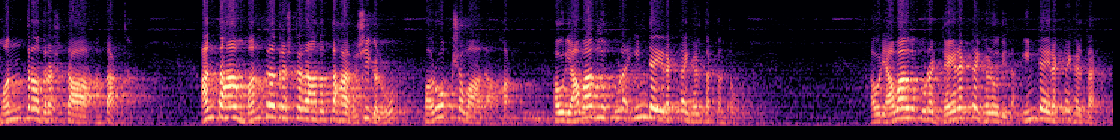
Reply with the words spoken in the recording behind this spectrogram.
ಮಂತ್ರದ್ರಷ್ಟ ಅಂತ ಅರ್ಥ. ಅಂತಹ ಮಂತ್ರದ್ರಷ್ಟರಾದಂತಹ ಋಷಿಗಳು ಪರೋಕ್ಷವಾದ ಅವ್ರು ಯಾವಾಗಲೂ ಕೂಡ ಇಂಡೈರೆಕ್ಟಾಗಿ ಹೇಳ್ತಕ್ಕಂಥವ್ರು. ಅವ್ರು ಯಾವಾಗಲೂ ಕೂಡ ಡೈರೆಕ್ಟಾಗಿ ಹೇಳೋದಿಲ್ಲ ಇಂಡೈರೆಕ್ಟಾಗಿ ಹೇಳ್ತಾರೆ.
